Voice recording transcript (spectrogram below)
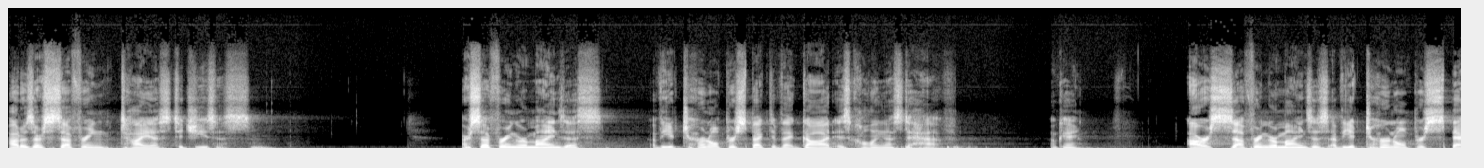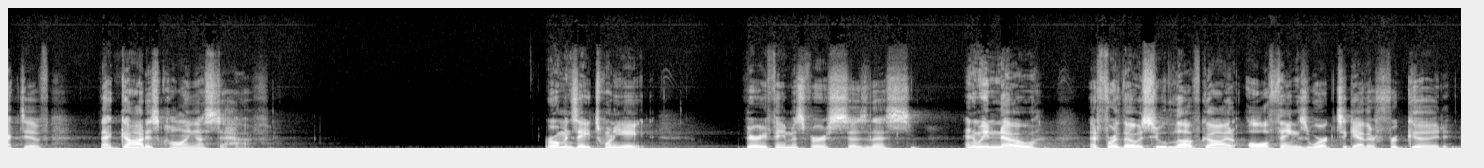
how does our suffering tie us to Jesus? Our suffering reminds us of the eternal perspective that God is calling us to have. Okay? Our suffering reminds us of the eternal perspective that God is calling us to have. Romans 8:28 very famous verse says this. And we know that for those who love God, all things work together for good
